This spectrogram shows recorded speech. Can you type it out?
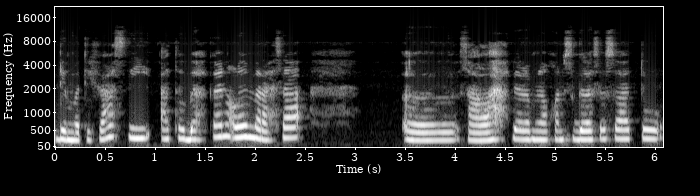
demotivasi atau bahkan lo merasa uh, salah dalam melakukan segala sesuatu.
